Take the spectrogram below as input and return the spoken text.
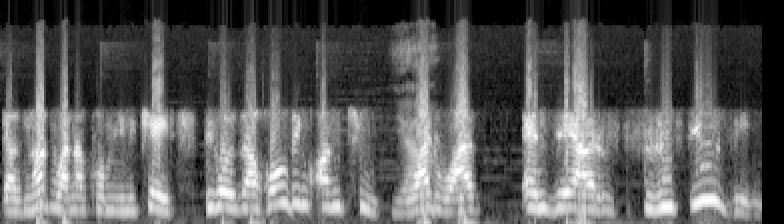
does not want to communicate because they're holding on to Yeah. what was and they are refusing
